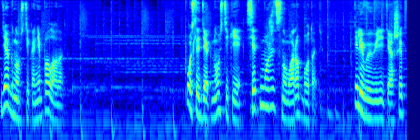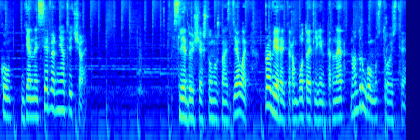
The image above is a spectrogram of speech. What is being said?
диагностика неполадок. После диагностики сеть может снова работать или вы увидите ошибку DNS сервер не отвечает. Следующее что нужно сделать проверить работает ли интернет на другом устройстве.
